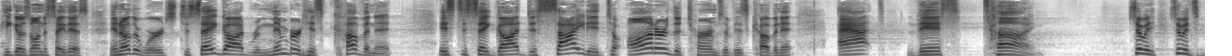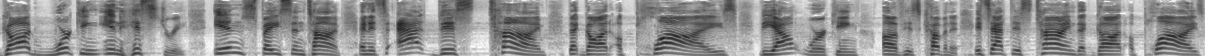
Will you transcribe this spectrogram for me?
He goes on to say this In other words, to say God remembered his covenant is to say God decided to honor the terms of his covenant at this time. So, it, so it's God working in history, in space and time. And it's at this time that God applies the outworking of his covenant. It's at this time that God applies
